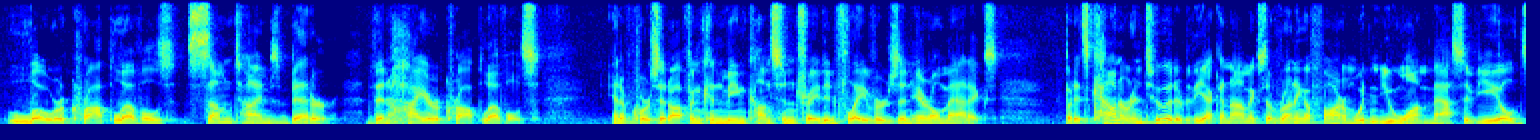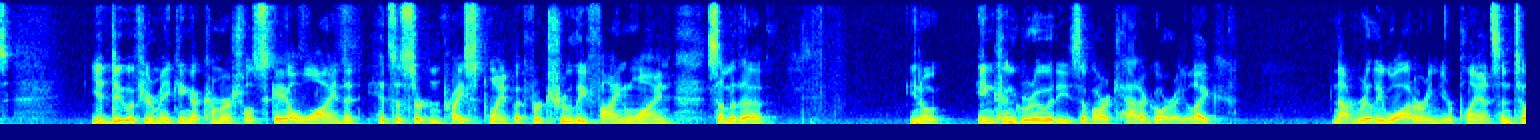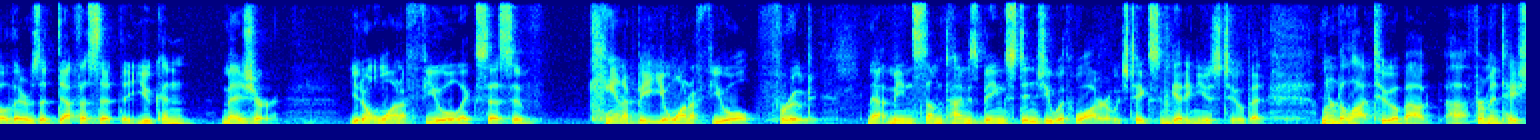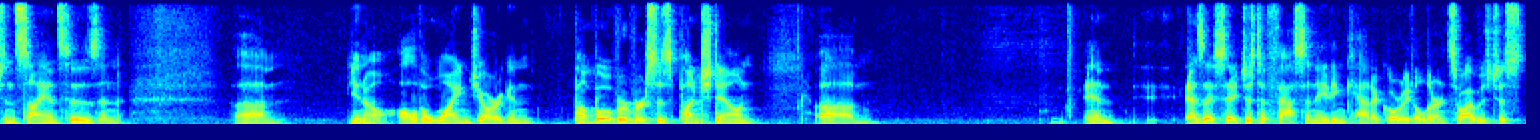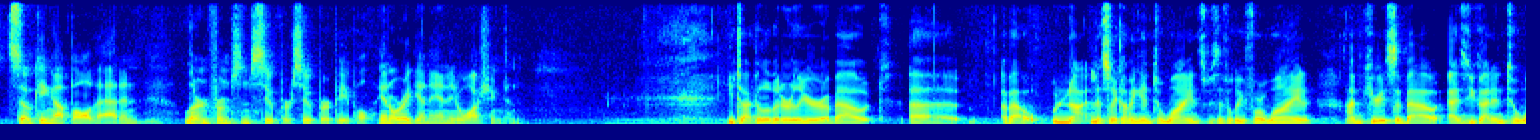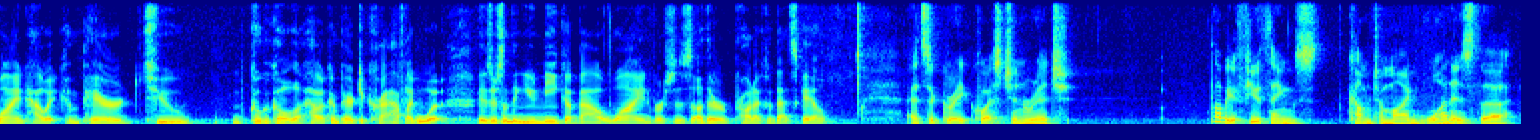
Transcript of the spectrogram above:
lower crop levels sometimes better? than higher crop levels. And of course, it often can mean concentrated flavors and aromatics. But it's counterintuitive to the economics of running a farm. Wouldn't you want massive yields? You do if you're making a commercial scale wine that hits a certain price point. But for truly fine wine, some of the you know incongruities of our category, like not really watering your plants until there's a deficit that you can measure. You don't want to fuel excessive canopy, you want to fuel fruit. That means sometimes being stingy with water, which takes some getting used to. But learned a lot too about uh, fermentation sciences and, um, you know, all the wine jargon, pump over versus punch down. Um, and as I say, just a fascinating category to learn. So I was just soaking up all that and learn from some super, super people in Oregon and in Washington. You talked a little bit earlier about uh, about not necessarily coming into wine specifically for wine. I'm curious about as you got into wine, how it compared to Coca-Cola, how it compared to Kraft. Like, what is there something unique about wine versus other products of that scale? It's a great question, Rich. Probably a few things come to mind. One is the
